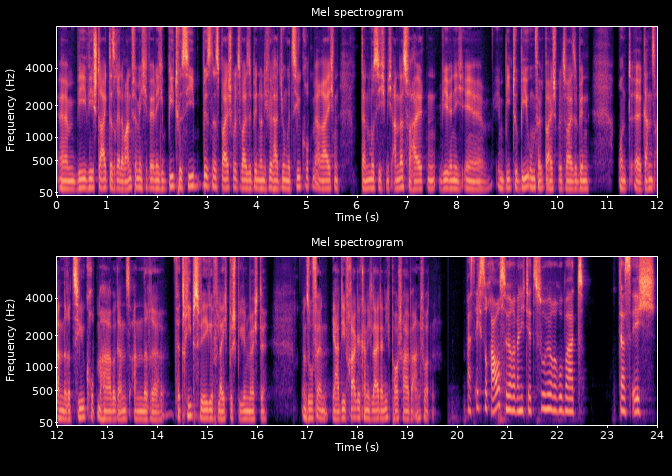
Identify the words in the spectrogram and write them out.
Ähm, wie, wie stark das relevant für mich, wenn ich im B2C-Business beispielsweise bin und ich will halt junge Zielgruppen erreichen, dann muss ich mich anders verhalten, wie wenn ich äh, im B2B-Umfeld beispielsweise bin und äh, ganz andere Zielgruppen habe, ganz andere Vertriebswege vielleicht bespielen möchte. Insofern, ja, die Frage kann ich leider nicht pauschal beantworten. Was ich so raushöre, wenn ich dir zuhöre, Robert, dass ich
